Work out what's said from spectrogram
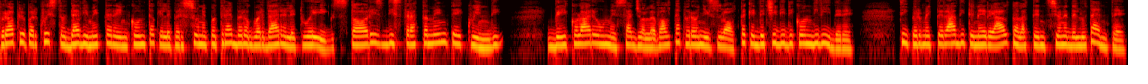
Proprio per questo devi mettere in conto che le persone potrebbero guardare le tue X stories distrattamente e quindi veicolare un messaggio alla volta per ogni slot che decidi di condividere. Ti permetterà di tenere alta l'attenzione dell'utente.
